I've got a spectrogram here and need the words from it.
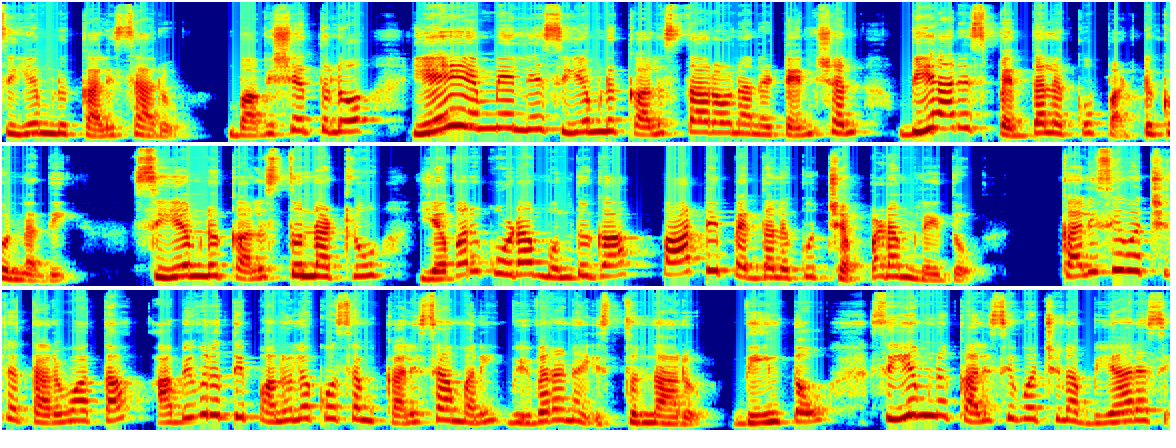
సీఎంను కలిశారు. భవిష్యత్తులో ఏ ఎమ్మెల్యే సీఎంను కలుస్తారోనన్న టెన్షన్ బీఆర్ఎస్ పెద్దలకు పట్టుకున్నది. సీఎంను కలుస్తున్నట్లు ఎవరు కూడా ముందుగా పార్టీ పెద్దలకు చెప్పడం లేదు. కలిసి వచ్చిన తరువాత అభివృద్ధి పనుల కోసం కలిశామని వివరణ ఇస్తున్నారు. దీంతో సీఎంను కలిసి వచ్చిన బీఆర్ఎస్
